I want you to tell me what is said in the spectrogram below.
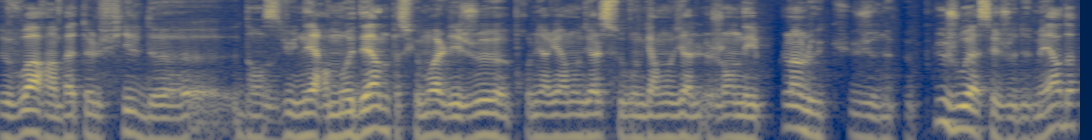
de voir un Battlefield euh, dans une ère moderne, parce que moi, les jeux euh, Première Guerre mondiale, Seconde Guerre mondiale, j'en ai plein le cul, je ne peux plus jouer à ces jeux de merde.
